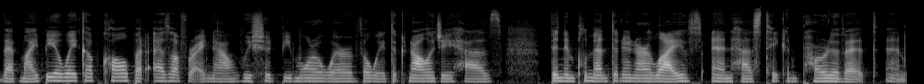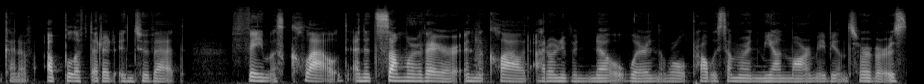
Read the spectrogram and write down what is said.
that might be a wake up call, but as of right now, we should be more aware of the way technology has been implemented in our life and has taken part of it and kind of uplifted it into that famous cloud. And it's somewhere there in the cloud. I don't even know where in the world probably somewhere in myanmar maybe on servers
